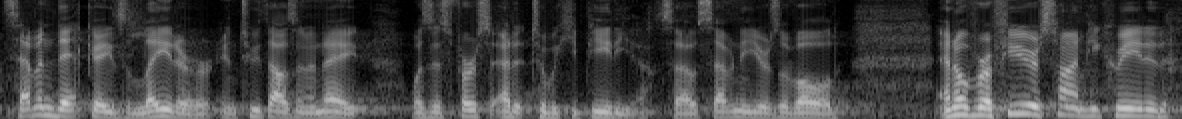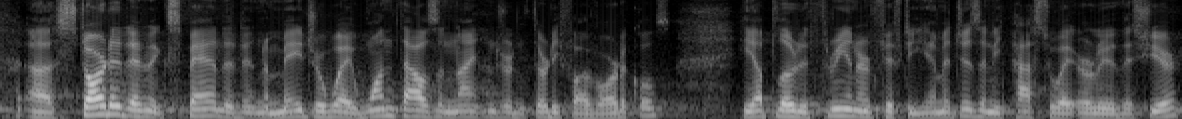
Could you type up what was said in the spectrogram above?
seven decades later, in 2008, was his first edit to Wikipedia, so 70 years of old. And over a few years' time, he created, uh, started and expanded in a major way 1,935 articles. He uploaded 350 images, and he passed away earlier this year.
